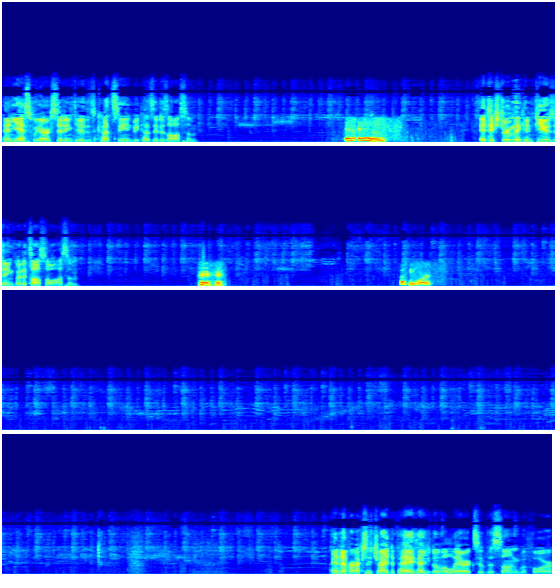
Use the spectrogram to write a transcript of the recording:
And yes, we are sitting through this cutscene because it is awesome. It is. It's extremely confusing, but it's also awesome. Could be worse. Never actually tried to pay attention to the lyrics of this song before.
